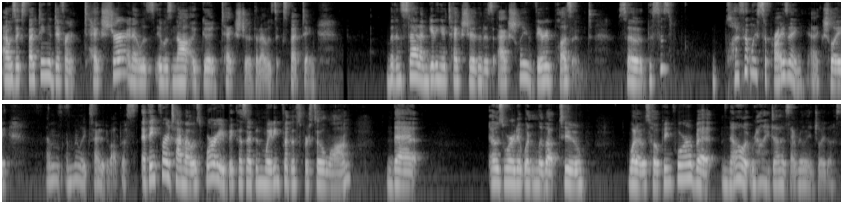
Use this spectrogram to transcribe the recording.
I was expecting a different texture and it was it was not a good texture that I was expecting. But instead I'm getting a texture that is actually very pleasant. So this is pleasantly surprising actually. I'm I'm really excited about this. I think for a time I was worried because I've been waiting for this for so long that I was worried it wouldn't live up to what I was hoping for, but no, it really does. I really enjoy this.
